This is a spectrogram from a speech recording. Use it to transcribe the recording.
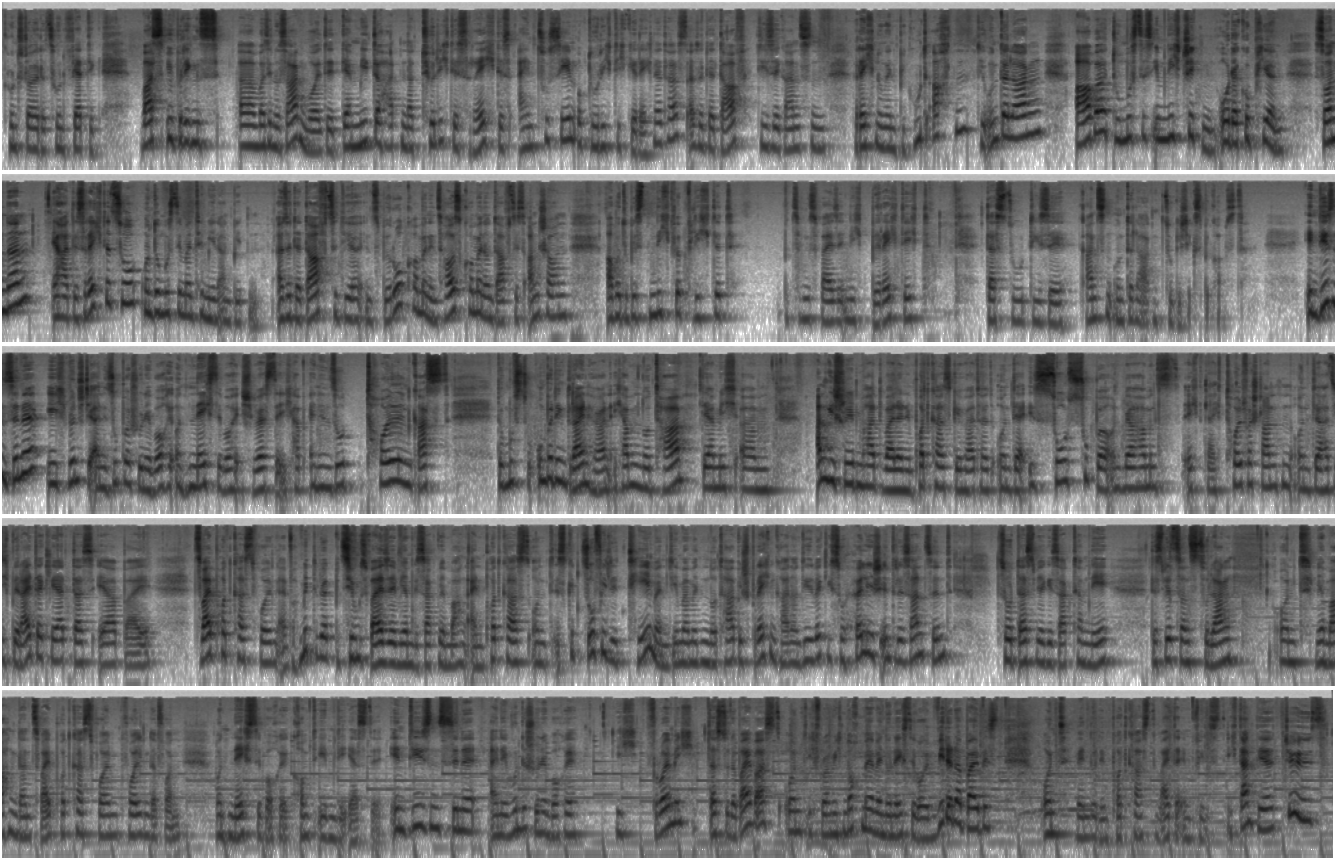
Grundsteuer dazu und fertig. Was übrigens, äh, was ich nur sagen wollte, der Mieter hat natürlich das Recht, das einzusehen, ob du richtig gerechnet hast. Also der darf diese ganzen Rechnungen begutachten, die Unterlagen, aber du musst es ihm nicht schicken oder kopieren, sondern er hat das Recht dazu und du musst ihm einen Termin anbieten. Also der darf zu dir ins Büro kommen, ins Haus kommen und darf es anschauen, aber du bist nicht verpflichtet bzw. nicht berechtigt, dass du diese ganzen Unterlagen zugeschickt bekommst. In diesem Sinne, ich wünsche dir eine super schöne Woche und nächste Woche, ich schwör's dir, ich habe einen so tollen Gast. Da musst du unbedingt reinhören. Ich habe einen Notar, der mich ähm, angeschrieben hat, weil er den Podcast gehört hat und der ist so super und wir haben uns echt gleich toll verstanden und der hat sich bereit erklärt, dass er bei zwei Podcast-Folgen einfach mitwirkt, beziehungsweise wir haben gesagt, wir machen einen Podcast und es gibt so viele Themen, die man mit dem Notar besprechen kann und die wirklich so höllisch interessant sind, so dass wir gesagt haben, nee, das wird sonst zu lang und wir machen dann zwei Podcast-Folgen davon und nächste Woche kommt eben die erste. In diesem Sinne eine wunderschöne Woche. Ich freue mich, dass du dabei warst und ich freue mich noch mehr, wenn du nächste Woche wieder dabei bist und wenn du den Podcast weiterempfiehlst. Ich danke dir. Tschüss.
